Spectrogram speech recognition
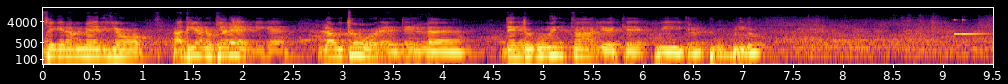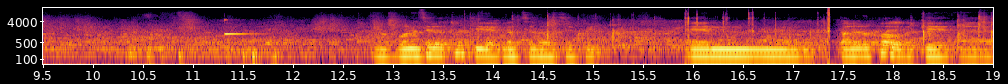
spiegherà meglio Adriano Chiarelli che è l'autore del, del documentario e che è qui tra il pubblico. Buonasera a tutti e grazie per essere qui. Ehm, parlerò poco perché eh,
